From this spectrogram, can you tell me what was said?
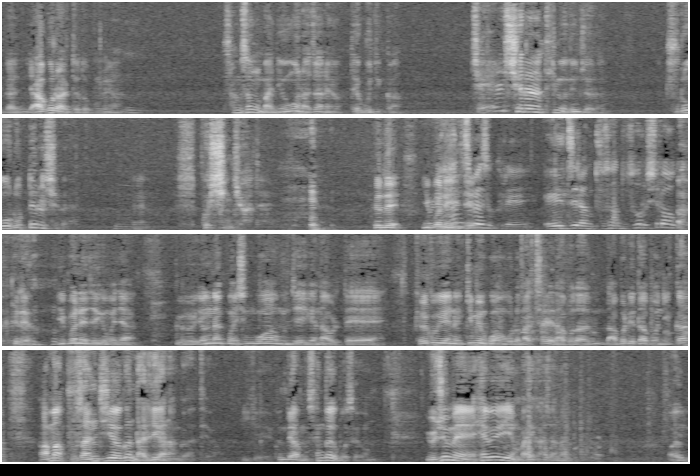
그러니까 야구를 할 때도 보면 음. 삼성을 많이 응원하잖아요. 대구니까. 제일 싫어하는 팀이 어딘 줄 알아요? 주로 롯데를 싫어해. 음. 네. 그거 신기하대. 근데 이번에 한 이제 집에서 그래. LG랑 두산도 서로 싫어하고. 아, 그래요? 이번에 저기 뭐냐 그 영남권 신공항 문제 얘기가 나올 때 결국에는 김영공항으로 낙찰이 나보다 나버리다 보니까 아마 부산 지역은 난리가 난 것 같아요. 이게 근데 한번 생각해 보세요. 요즘에 해외 여행 많이 가잖아요. 아이,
